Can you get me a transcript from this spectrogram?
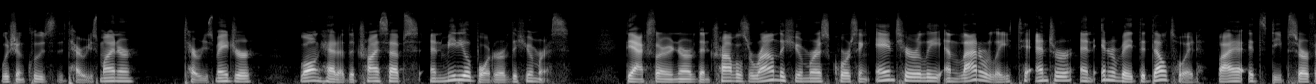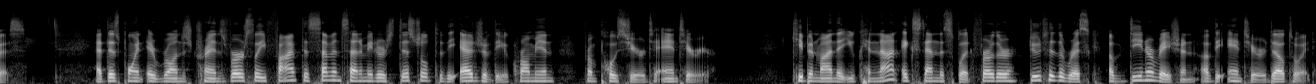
which includes the teres minor, teres major, long head of the triceps, and medial border of the humerus. The axillary nerve then travels around the humerus, coursing anteriorly and laterally to enter and innervate the deltoid via its deep surface. At this point, it runs transversely 5 to 7 centimeters distal to the edge of the acromion from posterior to anterior. Keep in mind that you cannot extend the split further due to the risk of denervation of the anterior deltoid.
